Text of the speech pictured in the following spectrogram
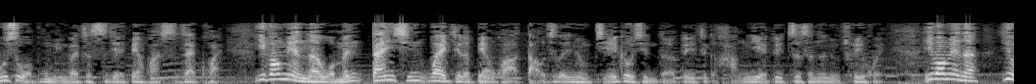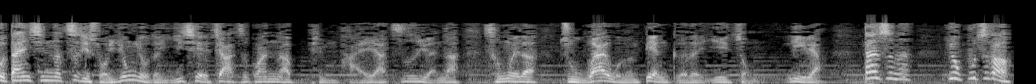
不是我不明白，这世界变化实在快。一方面呢，我们担心外界的变化导致的那种结构性的对这个行业、对自身的那种摧毁；一方面呢，又担心呢自己所拥有的一切价值观啊、品牌呀、资源呐，成为了阻碍我们变革的一种力量。但是呢，又不知道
